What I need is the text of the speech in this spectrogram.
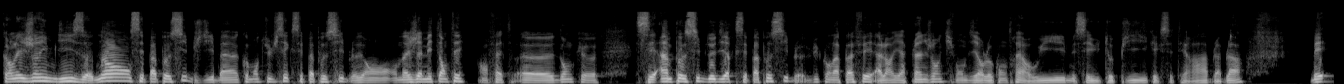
quand les gens ils me disent non, c'est pas possible, je dis ben comment tu le sais que c'est pas possible? On n'a jamais tenté, en fait. donc, c'est impossible de dire que c'est pas possible vu qu'on l'a pas fait. Alors, il y a plein de gens qui vont dire le contraire. Oui, mais c'est utopique, etc. Blabla. Mais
